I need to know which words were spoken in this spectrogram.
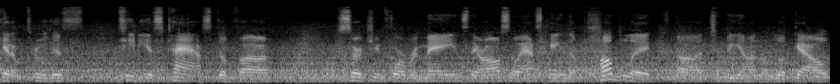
get them through this tedious task of uh, searching for remains. They're also asking the public uh, to be on the lookout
